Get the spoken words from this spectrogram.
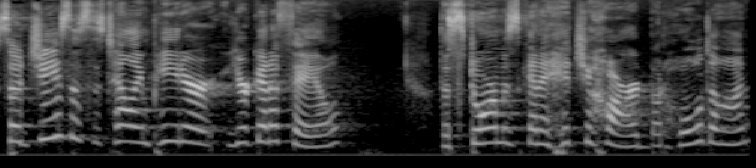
So Jesus is telling Peter, You're going to fail. The storm is going to hit you hard, but hold on,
